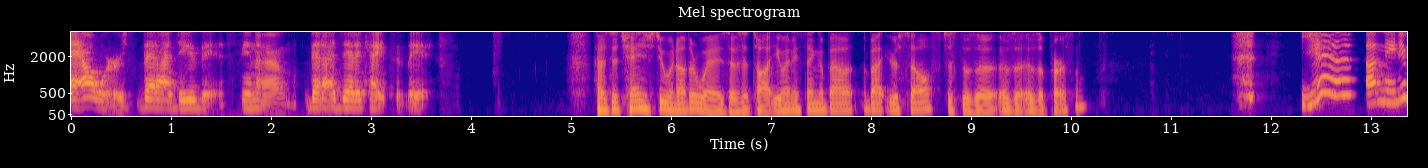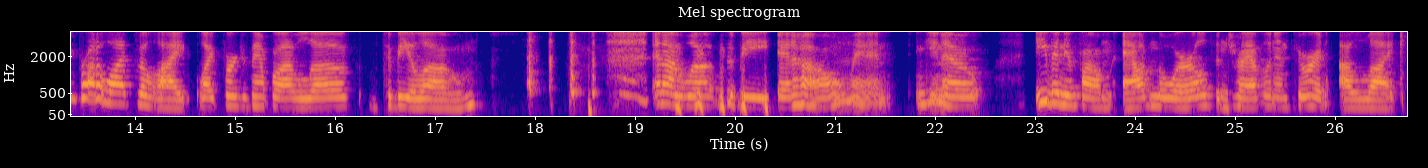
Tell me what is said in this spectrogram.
hours that I do this, you know, that I dedicate to this. Has it changed you in other ways? Has it taught you anything about about yourself just as a as a as a person? Yeah, I mean, it brought a lot to light. Like for example, I love to be alone and I love to be at home. And, you know, even if I'm out in the world and traveling and touring, I like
